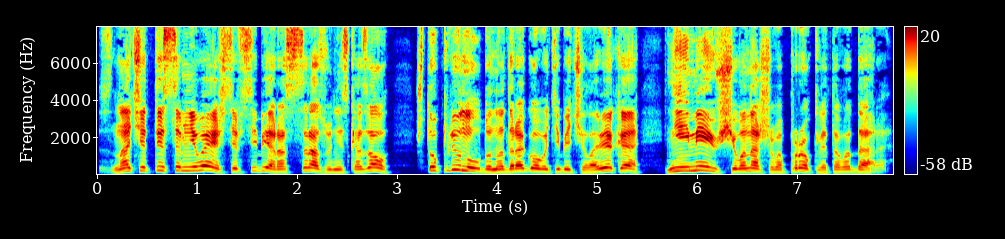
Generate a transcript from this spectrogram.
Значит, ты сомневаешься в себе, раз сразу не сказал, что плюнул бы на дорогого тебе человека, не имеющего нашего проклятого дара.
